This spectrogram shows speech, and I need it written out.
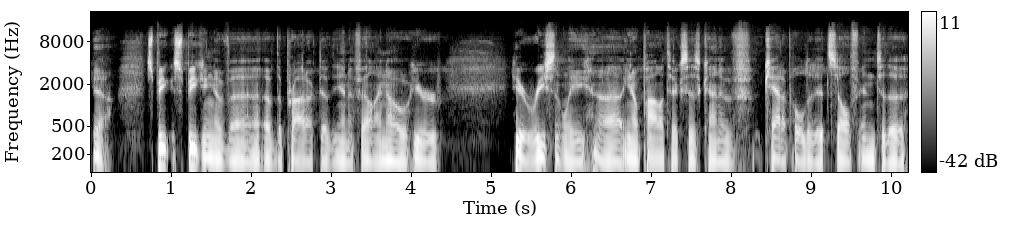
Yeah. Speak, speaking of uh, of the product of the NFL, I know here here recently, uh, you know, politics has kind of catapulted itself into the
